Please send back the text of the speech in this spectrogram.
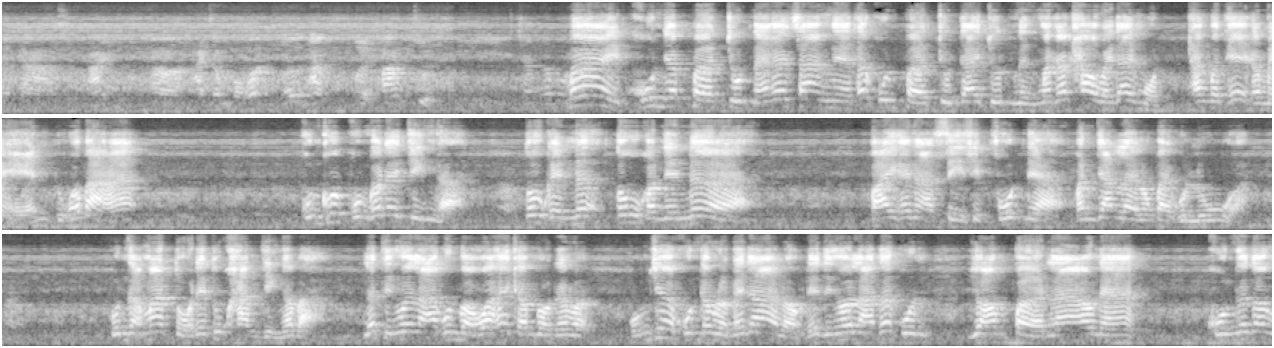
รจาสุดท้ายเอ่ออาจจะบอกว่าเอออาจเปิดบางจุดที่ฉันก็บอกไม่คุณจะเปิดจุดไหนก็สร้างเนี่ย ถ้าคุณเปิดจุดใดจุดหนึ่ง มันก็เข้าไปได้หมด ทั้งประเทศเขมรถูกป่ะฮะคุณควบคุมเขาได้จริงเหรอตู้คอนเทนเนอร์ตู้คอนเทนเนอร์อะไปขนาด 40 ฟุตเนี่ย มันยัดอะไรลงไปคุณรู้เหรอะคุณสามารถตรวจได้ทุกคันจริงหรือเปล่าแล้วถึงเวลาคุณบอกว่าให้กำหนดนะว่าผมเชื่อคุณกำหนดไม่ได้หรอกเดี๋ยวถึงเวลาถ้าคุณ ยอมเปิดแล้วนะ คุณก็ต้อง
